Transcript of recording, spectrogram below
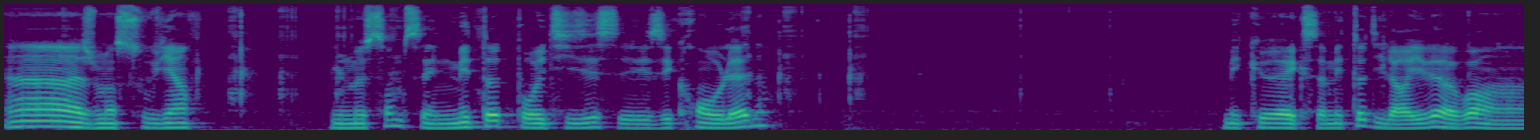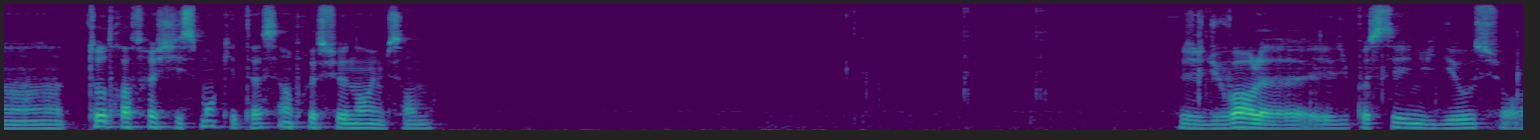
Ah, je m'en souviens. Il me semble que c'est une méthode pour utiliser ces écrans OLED. Mais qu'avec sa méthode, il arrivait à avoir un taux de rafraîchissement qui était assez impressionnant, il me semble. J'ai dû voir, il a dû poster une vidéo sur, euh,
